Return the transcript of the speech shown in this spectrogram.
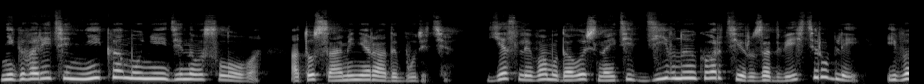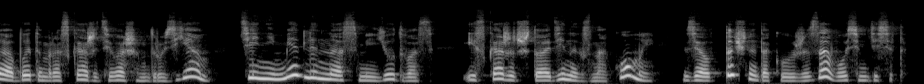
Не говорите никому ни единого слова, а то сами не рады будете. Если вам удалось найти дивную квартиру за 200 рублей, и вы об этом расскажете вашим друзьям, те немедленно осмеют вас и скажут, что один их знакомый взял точно такую же за 80.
